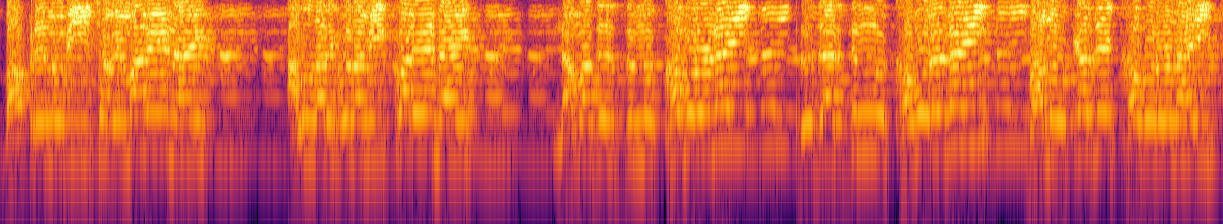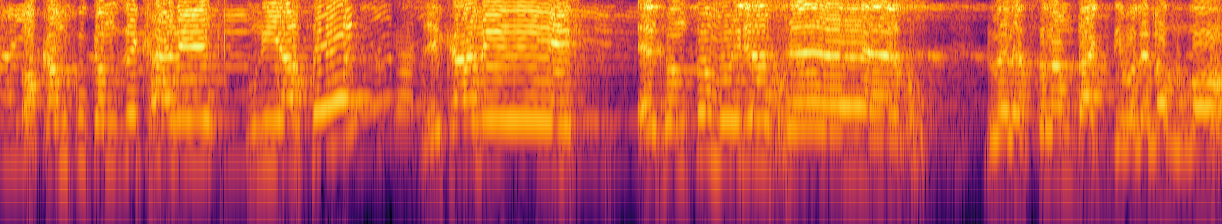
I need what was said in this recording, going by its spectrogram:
বাপরে নবী হিসাবে মানে নাই আল্লাহর গোলামি করে নাই, নামাজের জন্য খবর নাই, রোজার জন্য খবর নাই, ভালো কাজে খবর নাই, অকাম কুকাম যেখানে উনি আছেন, সেখানে। এখন তো মইরা শেষ। সালাম ডাক দিয়ে বলেন, আল্লাহ,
